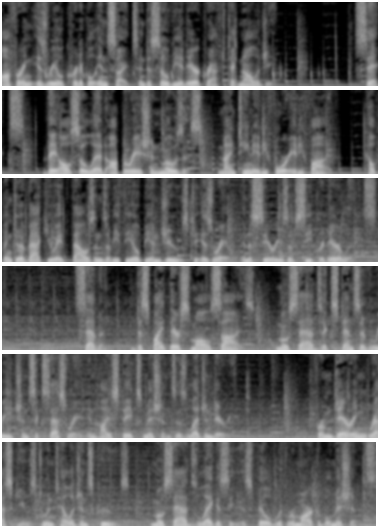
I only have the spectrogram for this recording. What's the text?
offering Israel critical insights into Soviet aircraft technology. 6. They also led Operation Moses, 1984-85, helping to evacuate thousands of Ethiopian Jews to Israel in a series of secret airlifts. 7. Despite their small size, Mossad's extensive reach and success rate in high-stakes missions is legendary. From daring rescues to intelligence coups, Mossad's legacy is filled with remarkable missions.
